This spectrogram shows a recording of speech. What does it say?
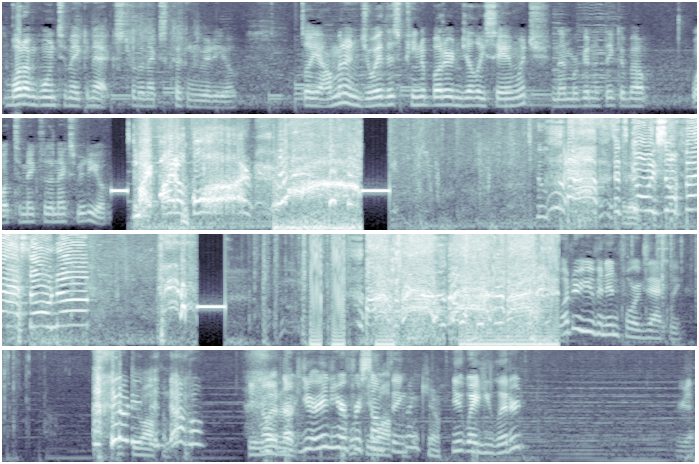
what I'm going to make next for the next cooking video. So yeah, I'm going to enjoy this peanut butter and jelly sandwich, and then we're going to think about what to make for the next video. My final form! ah, it's going so fast! Oh no! what are you even in for exactly? I don't even know. He no, no, you're in here for something. You Thank you. you. Wait, he littered? Yeah.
